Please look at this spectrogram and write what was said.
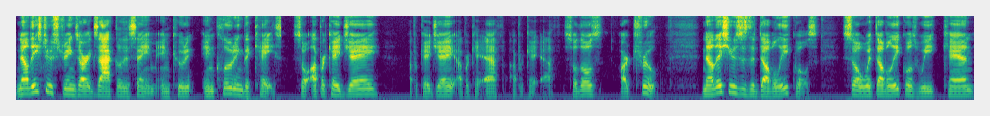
Now these two strings are exactly the same, including, including the case. So uppercase J, uppercase J, uppercase F, uppercase F. So those are true. Now this uses the double equals. So with double equals, we can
